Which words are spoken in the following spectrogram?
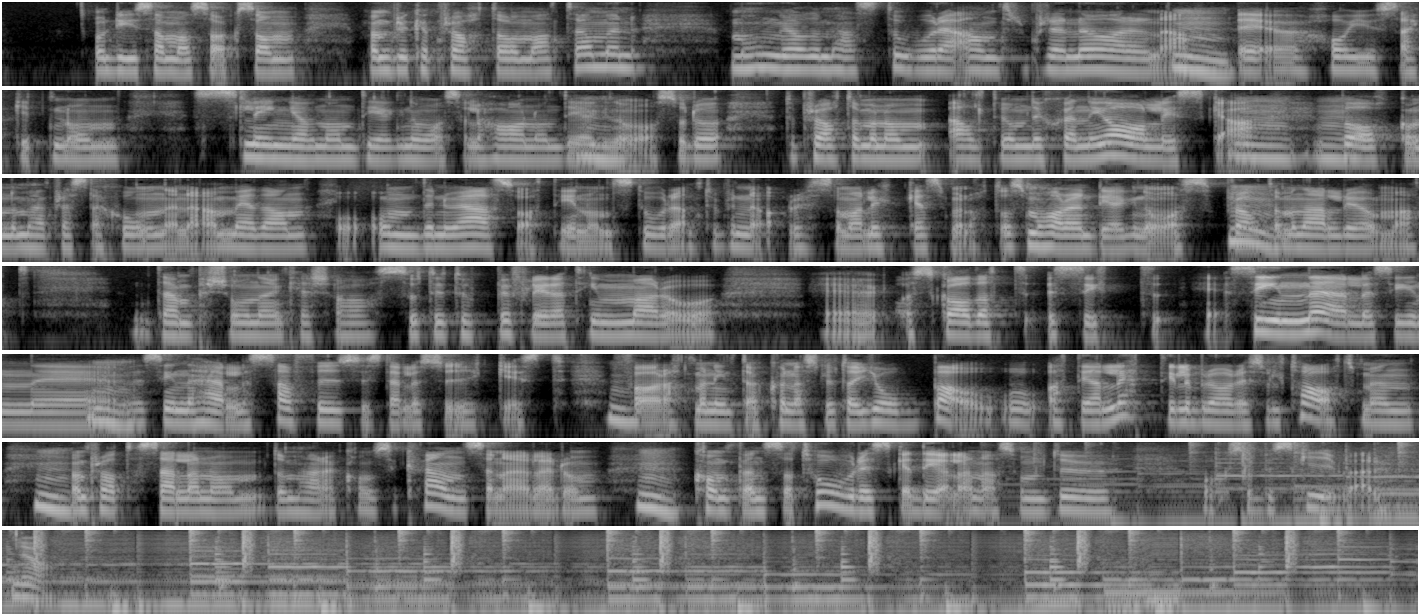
Och det är samma sak som man brukar prata om att ja, men många av de här stora entreprenörerna mm. eh, har ju säkert någon släng av någon diagnos eller har någon mm. diagnos. Mm. Och då, då pratar man om, alltid om det genialiska mm, mm. bakom de här prestationerna. Medan om det nu är så att det är någon stor entreprenör som har lyckats med något och som har en diagnos pratar mm. man aldrig om att den personen kanske har suttit uppe i flera timmar och Eh, skadat sitt eh, sinne eller sin, eh, mm. sin hälsa fysiskt eller psykiskt mm. för att man inte har kunnat sluta jobba och, och, att det har lett till bra resultat men mm. man pratar sällan om de här konsekvenserna eller de mm. kompensatoriska delarna som du också beskriver. Ja.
